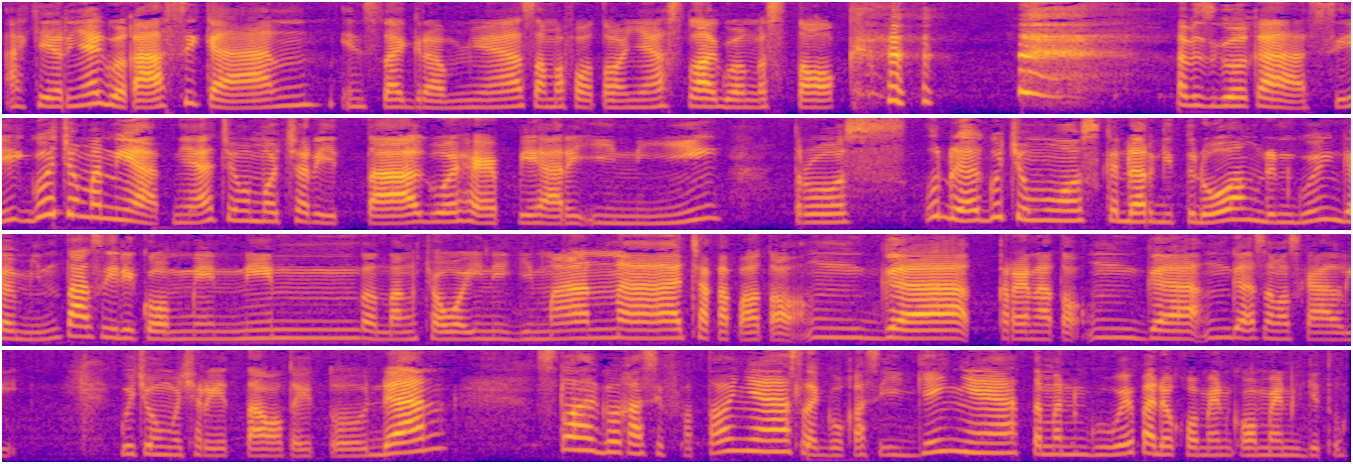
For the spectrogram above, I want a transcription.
akhirnya gue kasih kan Instagramnya sama fotonya setelah gue ngestok habis gue kasih gue cuma niatnya cuma mau cerita gue happy hari ini. Terus udah gue cuma mau sekedar gitu doang. Dan gue nggak minta sih dikomenin tentang cowok ini gimana cakep atau enggak keren atau enggak enggak sama sekali gue cuma mau cerita waktu itu. Dan setelah gue kasih fotonya setelah gue kasih IG-nya temen gue pada komen-komen gitu.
